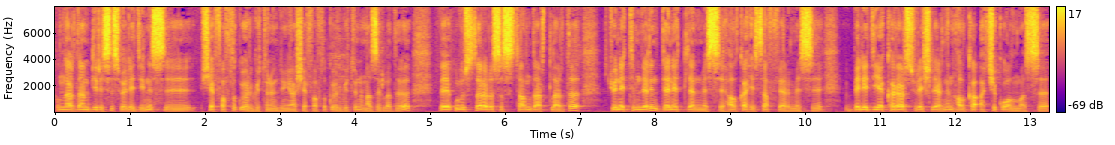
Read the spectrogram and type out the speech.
bunlardan birisi söylediğiniz e, şeffaflık örgütünün, Dünya Şeffaflık Örgütü'nün hazırladığı ve uluslararası standartlarda yönetimlerin denetlenmesi, halka hesap vermesi, belediye karar süreçlerinin halka açık olması,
